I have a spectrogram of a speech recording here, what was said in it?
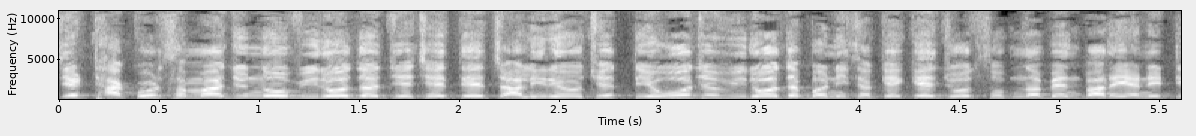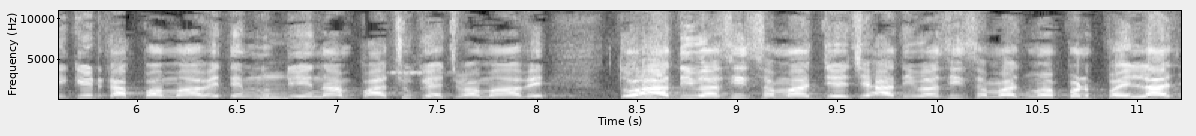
જે ઠાકોર સમાજનો વિરોધ જે છે તે ચાલી રહ્યો છે તેવો જ વિરોધ બની શકે કે જો શોભનાબેન બારૈયાની ટિકિટ કાપવામાં આવે તેમનું તે નામ પાછું ખેંચવામાં આવે તો આદિવાસી સમાજ જે છે આદિવાસી સમાજમાં પણ પહેલા જ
